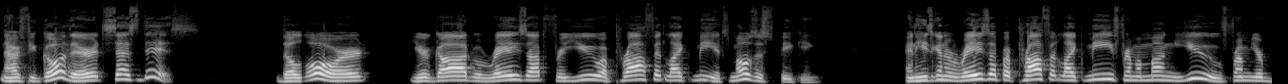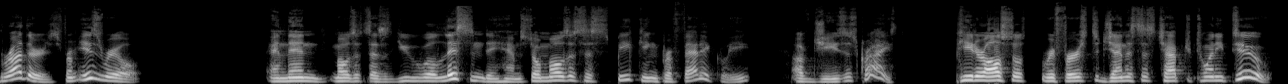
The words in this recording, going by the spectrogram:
Now, if you go there, it says this The Lord your God will raise up for you a prophet like me. It's Moses speaking. And he's going to raise up a prophet like me from among you, from your brothers, from Israel. And then Moses says, You will listen to him. So Moses is speaking prophetically of Jesus Christ. Peter also refers to Genesis chapter 22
